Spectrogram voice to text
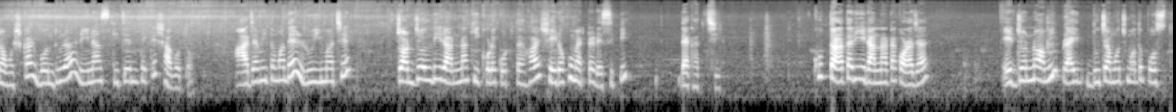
নমস্কার বন্ধুরা, রিনাস কিচেন থেকে স্বাগত। আজ আমি তোমাদের রুই মাছের চটজলদি রান্না কি করে করতে হয় সেই রকম একটা রেসিপি দেখাচ্ছি। খুব তাড়াতাড়ি এই রান্নাটা করা যায়। এর জন্য আমি প্রায় দু চামচ মতো পোস্ত,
